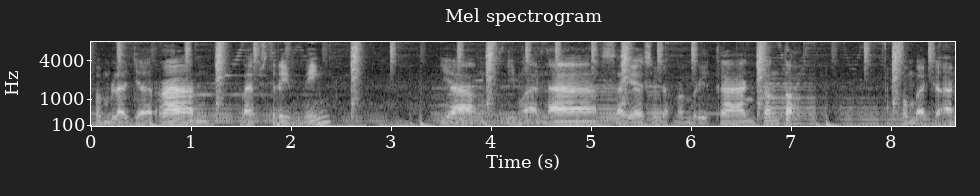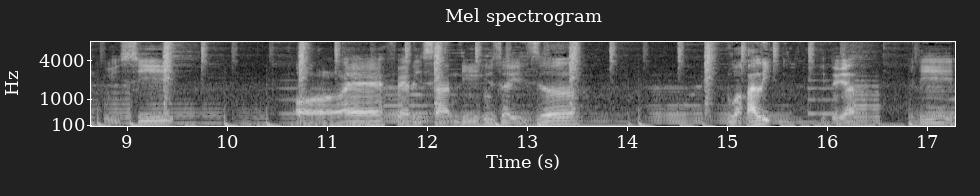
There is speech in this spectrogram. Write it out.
pembelajaran live streaming yang di mana saya sudah memberikan contoh pembacaan puisi oleh Ferry Sandi Huzaize dua kali gitu ya. Jadi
